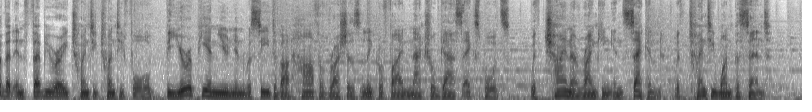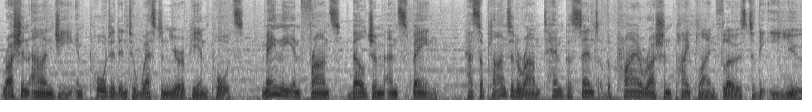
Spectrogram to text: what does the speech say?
that in February 2024, the European Union received about half of Russia's liquefied natural gas exports, with China ranking in second with 21%. Russian LNG imported into Western European ports, mainly in France, Belgium and Spain, has supplanted around 10% of the prior Russian pipeline flows to the EU.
